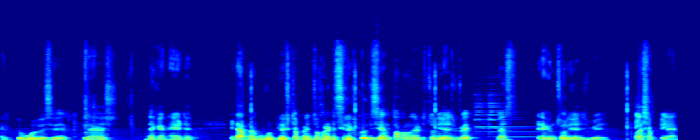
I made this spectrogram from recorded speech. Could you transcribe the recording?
একটু ভুল হয়েছে ক্ল্যাশ দেখেন হ্যাঁ এটা এটা আপনার গুগল প্লে স্টোর আপনি যখন এটা সিলেক্ট করে দিচ্ছেন তখন এটা চলে আসবে। ব্যাস, এটা কিন্তু চলে আসবে। Clash of Clan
